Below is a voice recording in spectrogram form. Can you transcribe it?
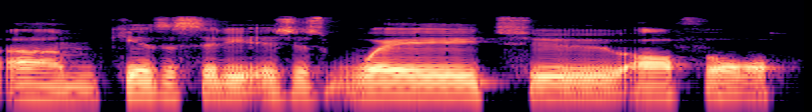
Um, Kansas City is just way too awful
